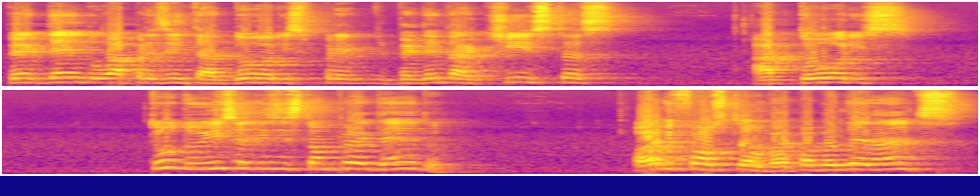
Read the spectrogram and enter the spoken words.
perdendo apresentadores, perdendo artistas, atores. Tudo isso eles estão perdendo. Olha o Faustão, vai para Bandeirantes.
